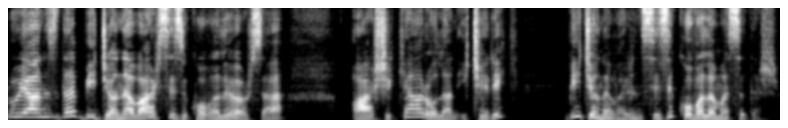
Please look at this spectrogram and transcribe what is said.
rüyanızda bir canavar sizi kovalıyorsa, aşikar olan içerik bir canavarın sizi kovalamasıdır.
